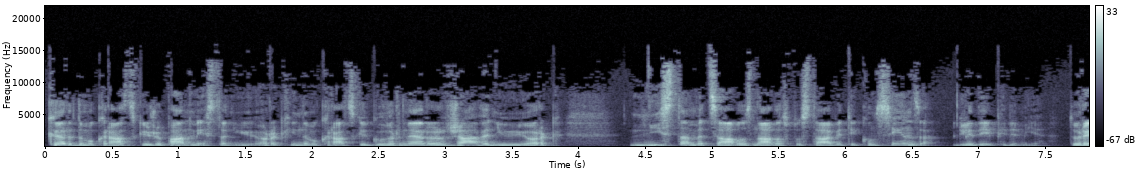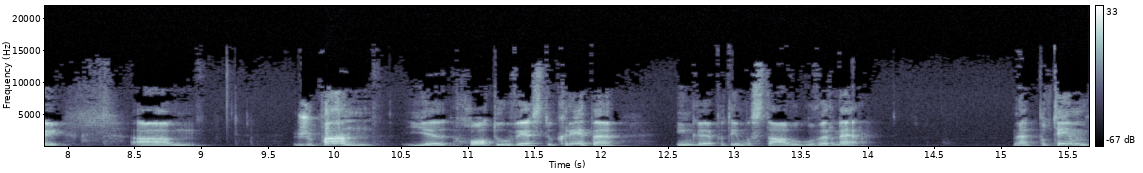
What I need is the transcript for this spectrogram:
ker demokratski župan mesta New York in demokratski guverner države New York nista med sabo znala spostaviti konsenza glede epidemije. Torej, um, župan je hotel uvesti ukrepe in ga je potem ustavil guverner. Ne, potem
